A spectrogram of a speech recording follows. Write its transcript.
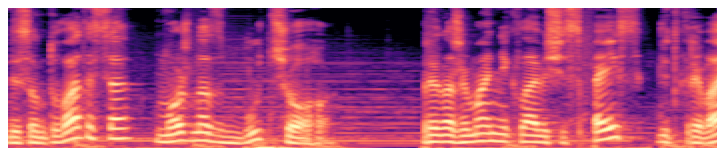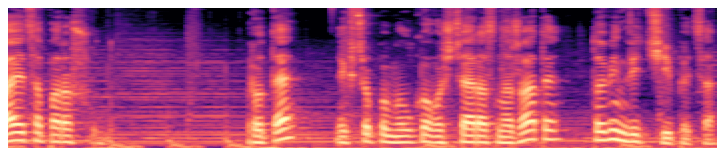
Десантуватися можна з будь-чого. При нажиманні клавіші Space відкривається парашут. Проте, якщо помилково ще раз нажати, то він відчіпиться,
